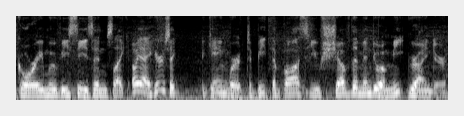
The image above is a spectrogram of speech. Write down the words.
gory movie seasons. Like, oh yeah, here's a, a game where to beat the boss, you shove them into a meat grinder.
